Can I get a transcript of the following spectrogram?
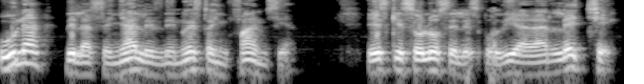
Una de las señales de nuestra infancia es que solo se les podía dar leche.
